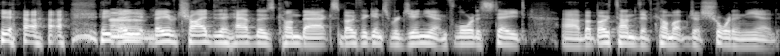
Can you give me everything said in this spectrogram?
yeah, he, um, they, they have tried to have those comebacks both against Virginia and Florida State, uh, but both times they've come up just short in the end.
